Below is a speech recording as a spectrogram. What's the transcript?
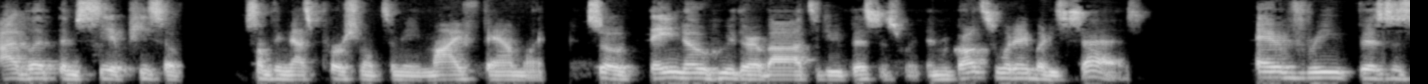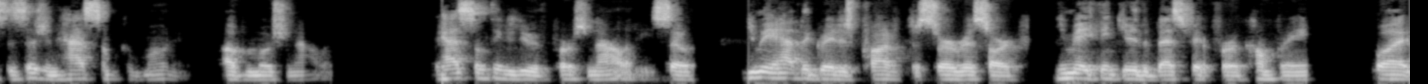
I've let them see a piece of something that's personal to me, my family. So they know who they're about to do business with. And regardless of what anybody says, every business decision has some component of emotionality. It has something to do with personality. So you may have the greatest product or service, or you may think you're the best fit for a company, but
